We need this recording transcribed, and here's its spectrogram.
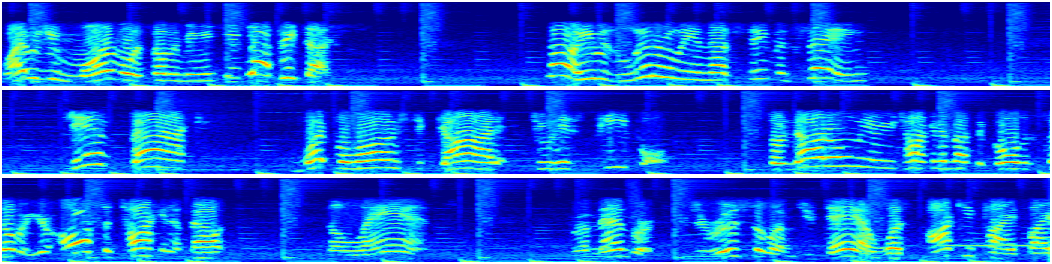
Why would you marvel at someone being yeah, pay tax? No, he was literally in that statement saying, give back what belongs to God to his people. So not only are you talking about the gold and silver, you're also talking about the land. Remember, Jerusalem, Judea, was occupied by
